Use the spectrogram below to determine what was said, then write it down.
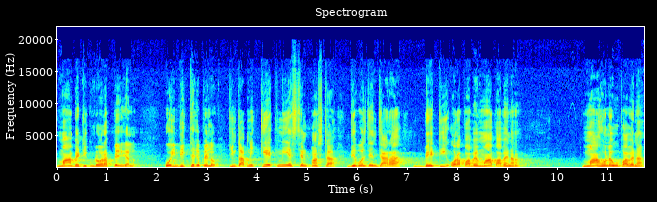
মা, বেটি করে ওরা পেয়ে গেল। ওই দিক থেকে পেল। কিন্তু আপনি কেক নিয়ে এসছেন পাঁচটা। দিয়ে বলছেন, যারা বেটি, ওরা পাবে, মা পাবে না। মা হলে উ পাবে না।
